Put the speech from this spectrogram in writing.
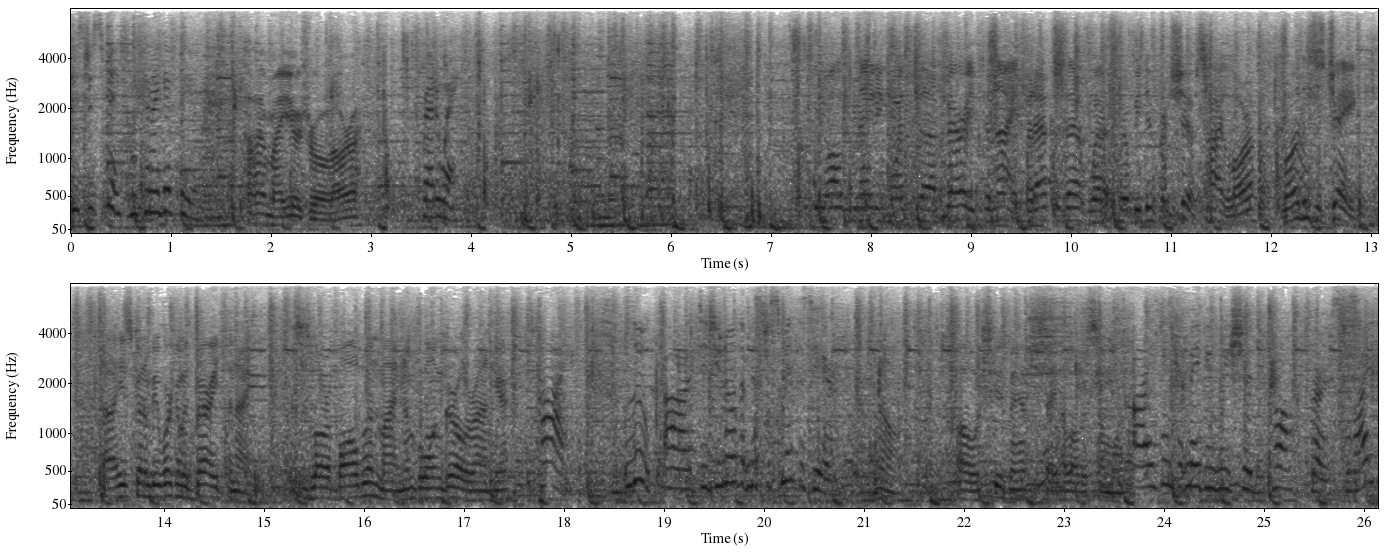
Mr. Smith, what can I get for you? I'll have my usual, Laura. Right away. Be alternating with uh, Barry tonight, but after that, there'll be different shifts. Hi, Laura. Laura, this is Jake. Uh, he's going to be working with Barry tonight. This is Laura Baldwin, my number one girl around here. Hi. Luke, uh, did you know that Mr. Smith is here? No. Oh, excuse me, I have to say hello to someone. I think that maybe we should talk first, right?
